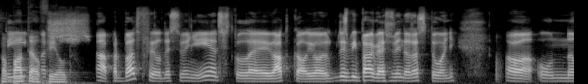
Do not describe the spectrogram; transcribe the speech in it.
Par Battlefield. Ah, par Battlefield es viņu instalēju atkal, jo es biju pārgājis uz Windows 8. Uh, un nu,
